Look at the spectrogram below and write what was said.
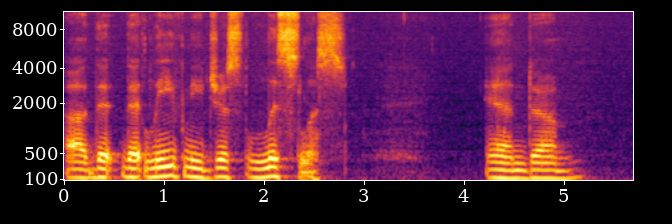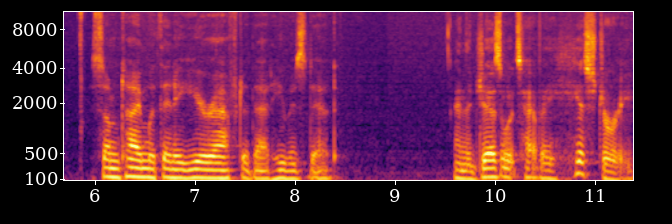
uh, that, that leave me just listless. And um, sometime within a year after that, he was dead. And the Jesuits have a history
